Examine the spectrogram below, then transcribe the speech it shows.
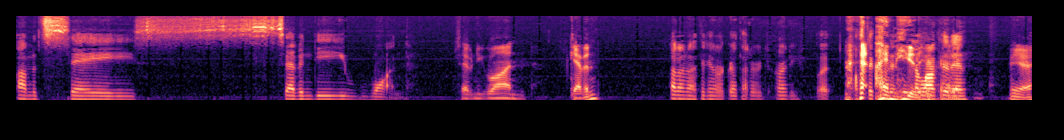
I'm going to say 71. 71. Kevin? I don't know. I think I regret that already, but I'll stick I immediately I locked it regret in. Yeah.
